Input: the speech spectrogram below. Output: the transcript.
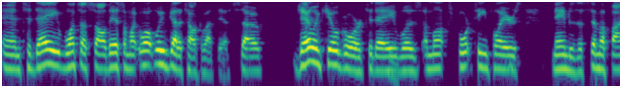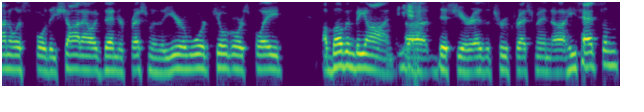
and today once I saw this, I'm like, well, we've got to talk about this. So Jalon Kilgore today was amongst 14 players named as a semifinalist for the Shaun Alexander Freshman of the Year award. Kilgore's played above and beyond yeah. uh, this year as a true freshman. Uh, he's had some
